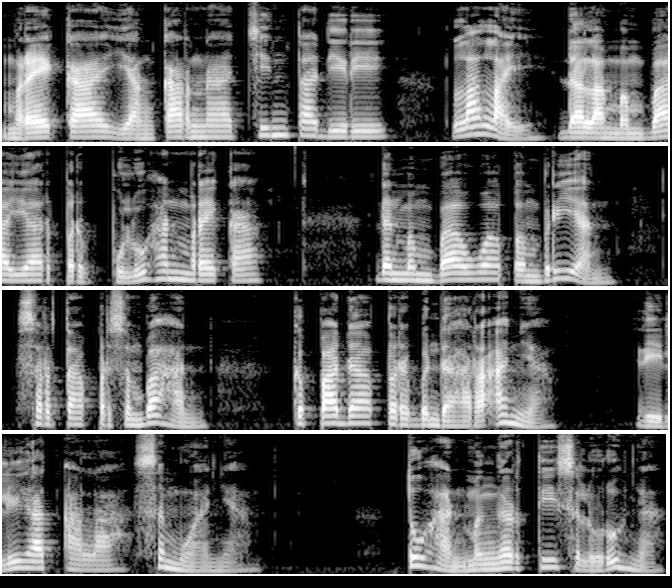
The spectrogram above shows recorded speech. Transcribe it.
Mereka yang karena cinta diri lalai dalam membayar perpuluhan mereka dan membawa pemberian serta persembahan kepada perbendaharaannya dilihat Allah semuanya. Tuhan mengerti seluruhnya,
